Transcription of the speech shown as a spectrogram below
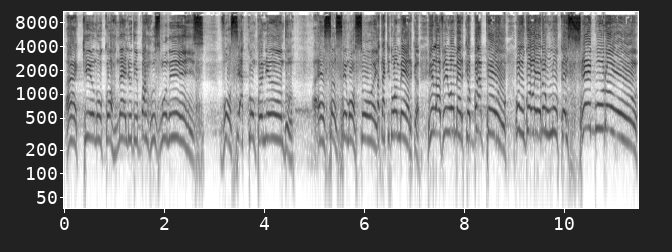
aqui no Cornélio de Barros Muniz. Você acompanhando essas emoções. Ataque do América. E lá vem o América. Bateu. O goleirão Lucas segurou.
